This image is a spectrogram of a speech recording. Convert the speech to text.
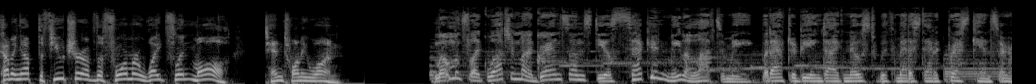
Coming up, the future of the former White Flint Mall. 1021. Moments like watching my grandson steal second mean a lot to me. But after being diagnosed with metastatic breast cancer,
